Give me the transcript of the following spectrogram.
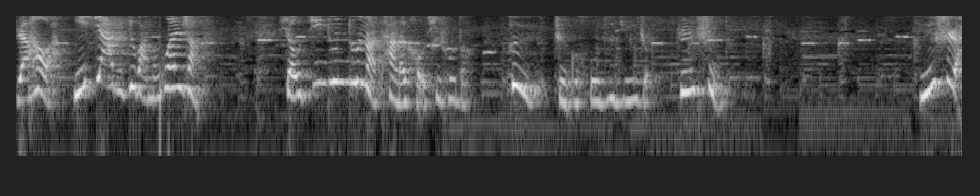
然后啊，一下子就把门关上了。小鸡墩墩呢，叹了口气说道：“嘿，这个猴子警长真是的。”于是啊，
